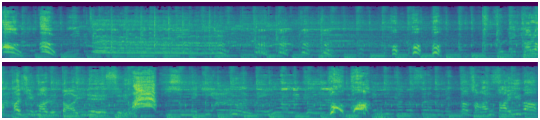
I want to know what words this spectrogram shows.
おうおうほほほ。これから始まる大レース。あ！っうん。ほほ。山菜が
